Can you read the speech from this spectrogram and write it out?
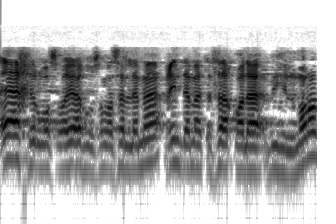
آخر وصاياه صلى الله عليه وسلم عندما تثاقل به المرض.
